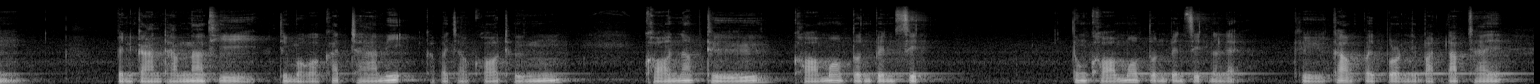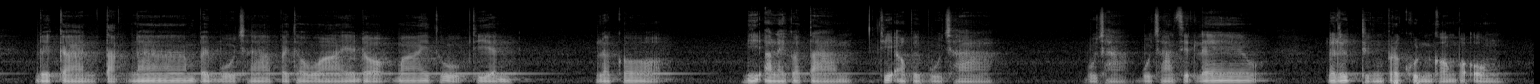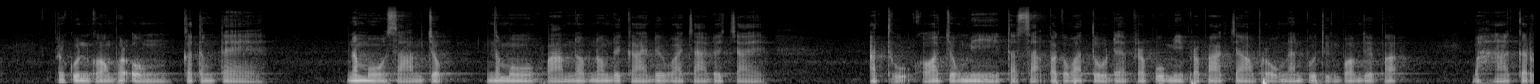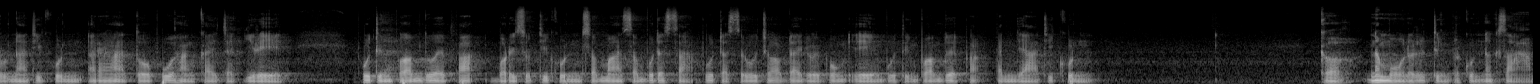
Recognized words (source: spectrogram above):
เป็นการทำหน้าที่ที่บอกว่าคัดชามิข้าพเจ้าขอถึง ขอนับถือ ขอมอบตนเป็นสิทธิ์ต้องขอมอบตนเป็นสิทธิ์นั่นแหละ คือเข้าไปปรนิบัติรับใช้ โดยการตักน้ำไปบูชาไปถวายดอกไม้ถูกเทียน แล้วก็มีอะไรก็ตามที่เอาไปบูชา บูชาบูชาเสร็จแล้วระลึกถึงพระคุณของพระองค์ พระคุณของพระองค์ก็ตั้งแต่นโมสามจบนโมความนอบน้อมด้วยกายด้วยวาจาด้วยใจ อัตถุขอจงมีตัสสะพระกวาโตแด่พระผู้มีพระภาคเจ้าพระองค์นั้นพูดถึงพร้อมด้วยพระ มหากรุณาธิคุณ อรหัตโตผู้ห่างไกลจากกิเลสพูดถึงพร้อมด้วยพระบริสุทธิ์ที่คุณสมมาสัมพุทธะผู้ตรัสรู้ชอบได้โดยพงเอง พูดถึงพร้อมด้วยพระปัญญาที่คุณ ก็นโมระลึกถึงพระคุณทั้งสาม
